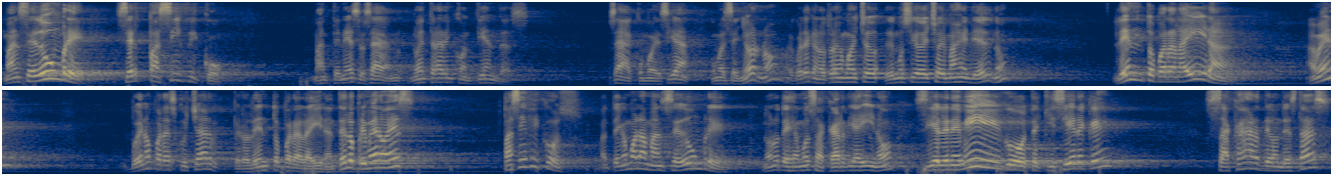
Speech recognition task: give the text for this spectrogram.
Mansedumbre, ser pacífico, mantenerse, o sea, no entrar en contiendas. O sea, como decía, como el Señor, ¿no? Recuerda que nosotros hemos, hecho, hemos sido hechos a imagen de Él, ¿no? Lento para la ira. Amén. Bueno para escuchar, pero lento para la ira. Entonces lo primero es pacíficos, mantengamos la mansedumbre, no nos dejemos sacar de ahí, ¿no? Si el enemigo te quisiera que sacar de donde estás,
